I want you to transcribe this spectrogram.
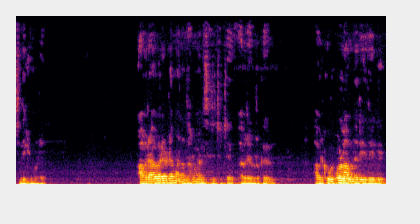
ചിന്തിക്കുമ്പോൾ അവരവരുടെ മനോധർമ്മം അനുസരിച്ചിട്ട് അവരവർക്ക് അവർക്ക് ഉൾക്കൊള്ളാവുന്ന രീതിയിൽ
